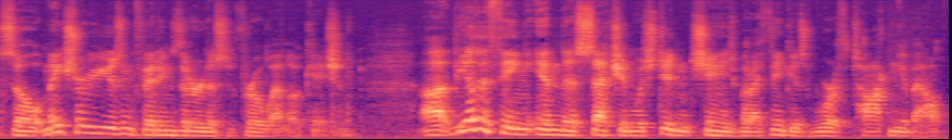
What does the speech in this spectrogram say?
So make sure you're using fittings that are listed for a wet location. Uh, the other thing in this section, which didn't change but I think is worth talking about,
